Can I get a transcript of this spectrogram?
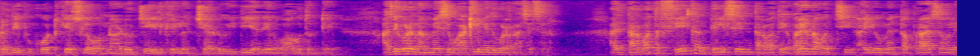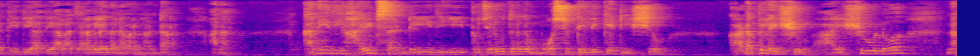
ప్రదీప్ కోర్టు కేసులో ఉన్నాడు జైలుకి వెళ్ళి వచ్చాడు ఇది అది అని వాగుతుంటే అది కూడా నమ్మేసి వాటి మీద కూడా రాసేశారు. అది తర్వాత ఫేక్ అని తెలిసిన తర్వాత ఎవరైనా వచ్చి అయ్యో మేము తప్పు రాసాం లేదా ఇది అది అలా జరగలేదని ఎవరైనా అంటారు? అన్నారు. కానీ ఇది హైట్స్ అండి. ఇది ఇప్పుడు జరుగుతున్నది మోస్ట్ డెలికేట్ ఇష్యూ కడపిల ఇష్యూ. ఆ ఇష్యూలో నా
